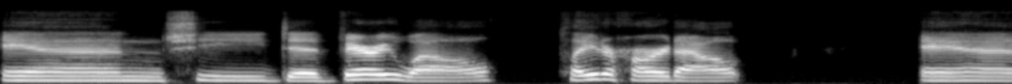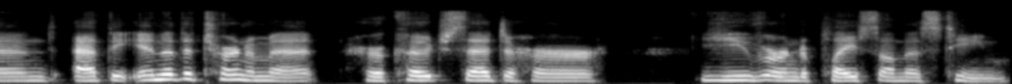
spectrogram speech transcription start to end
and she did very well played her heart out and at the end of the tournament her coach said to her you've earned a place on this team.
